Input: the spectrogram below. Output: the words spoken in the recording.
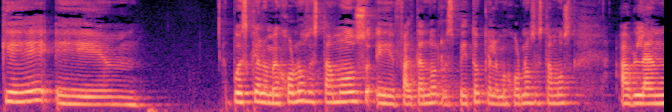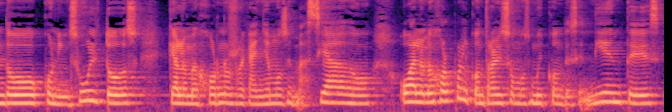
que... Eh, pues que a lo mejor nos estamos eh, faltando al respeto, que a lo mejor nos estamos hablando con insultos, que a lo mejor nos regañamos demasiado o a lo mejor por el contrario somos muy condescendientes.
